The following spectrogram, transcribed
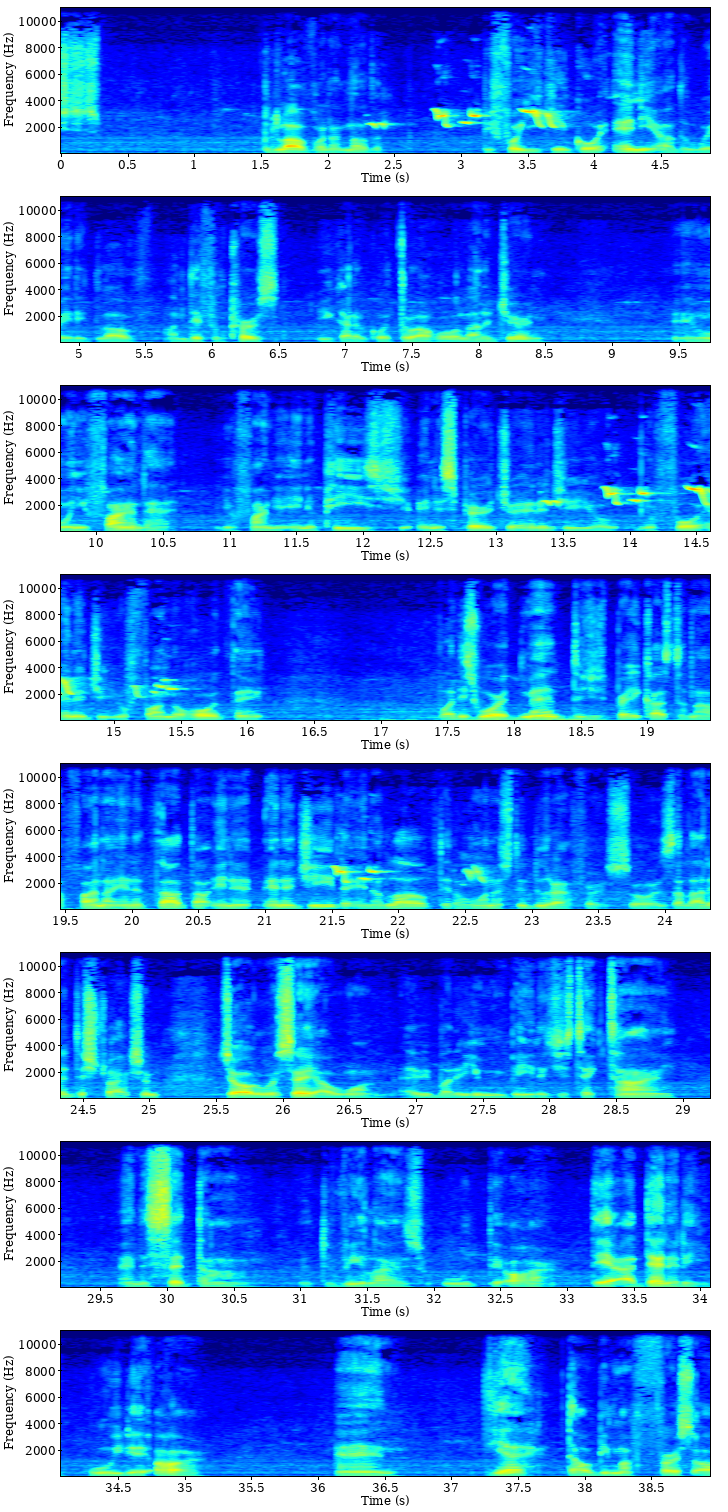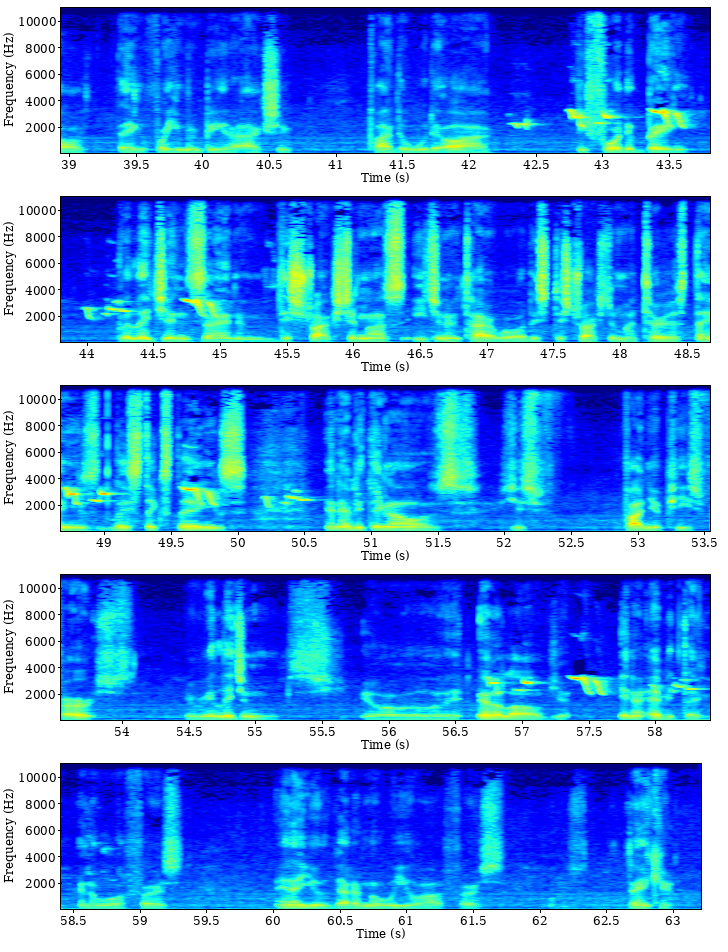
love one another before you can go any other way to love a different person. You got to go through a whole lot of journey. And when you find that, you'll find your inner peace, your inner spiritual energy, your, your full energy. You'll find the whole thing. What this word meant to just break us, to not find our inner thought, our inner energy, the inner love. They don't want us to do that first. So it's a lot of distraction. I always say I want everybody, human being, to just take time and to sit down and to realize who they are their identity, who they are. And yeah, that would be my first all thing for human being to actually find out who they are before they bring religions and destruction us each and entire world this destruction materials things listics things and everything else. Just find your peace first. Your religion your inner love your inner everything in the world first. And then you gotta know who you are first. Thank you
